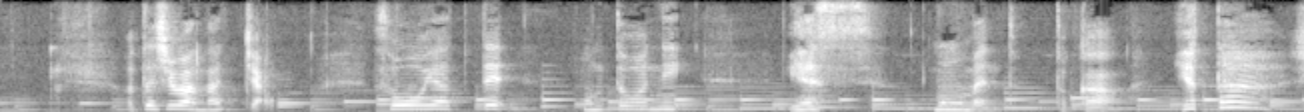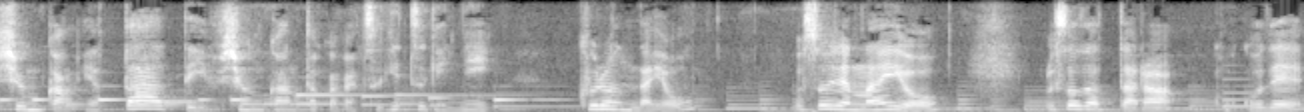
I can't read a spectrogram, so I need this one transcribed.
私はなっちゃう。そうやって本当にイエスモーメントとかやったー！瞬間やったーっていう瞬間とかが次々に来るんだよ。嘘じゃないよ。嘘だったらここで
